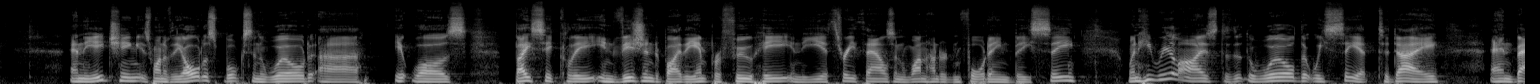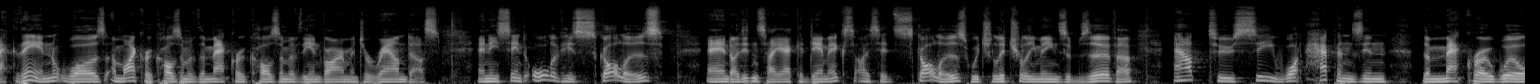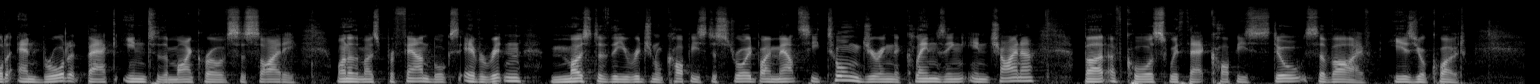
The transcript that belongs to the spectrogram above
And the I Ching is one of the oldest books in the world. Uh, it was basically envisioned by the Emperor Fu He in the year 3114 BC, when he realized that the world that we see it today and back then was a microcosm of the macrocosm of the environment around us. And he sent all of his scholars and I didn't say academics, I said scholars, which literally means observer, out to see what happens in the macro world and brought it back into the micro of society. One of the most profound books ever written, most of the original copies destroyed by Mao Zedong during the cleansing in China, but of course, with that, copies still survive. Here's your quote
